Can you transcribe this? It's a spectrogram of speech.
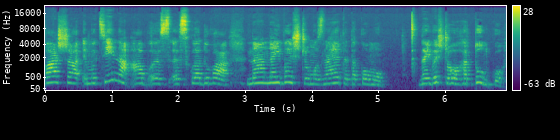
ваша емоційна е, е, складова на найвищому, знаєте, такому найвищого гатунку.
